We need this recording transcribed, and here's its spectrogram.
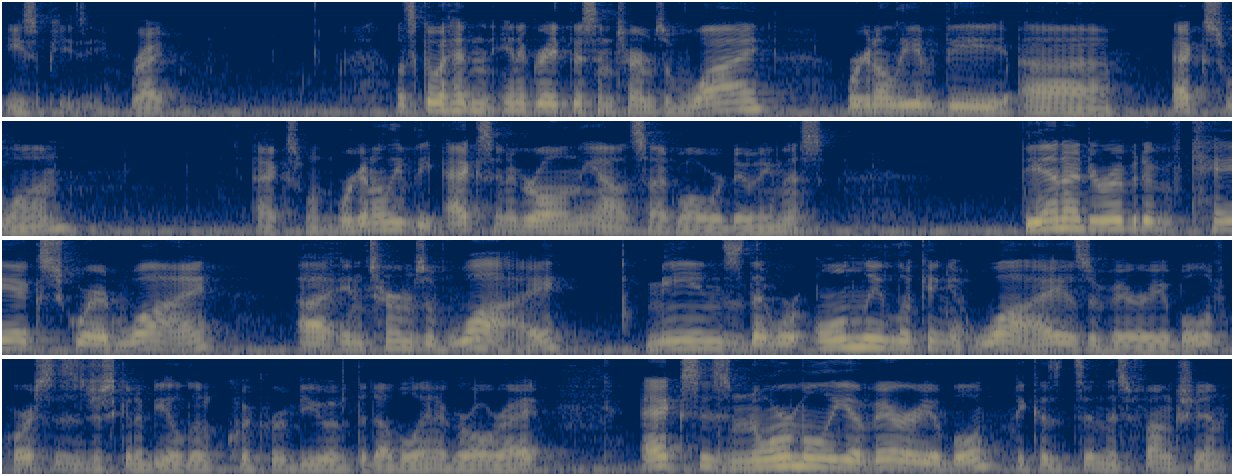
Easy peasy, right? Let's go ahead and integrate this in terms of y. We're going to leave the uh, x1, x1. We're going to leave the x integral on the outside while we're doing this. The antiderivative of kx squared y uh, in terms of y means that we're only looking at y as a variable. Of course, this is just going to be a little quick review of the double integral, right? x is normally a variable because it's in this function,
